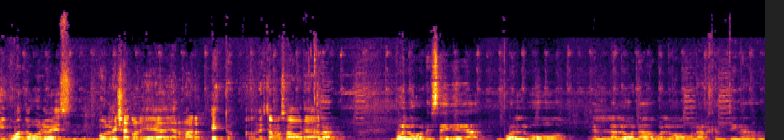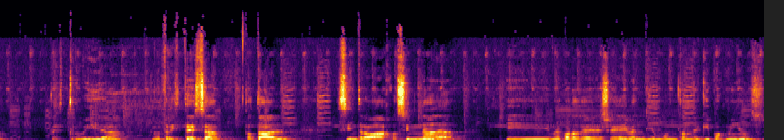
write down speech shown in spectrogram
Y cuando volvés, volvés ya con la idea de armar esto, a donde estamos ahora. Claro. Vuelvo con esa idea, vuelvo en la lona, vuelvo a una Argentina destruida, una tristeza total, sin trabajo, sin nada. Y me acuerdo que llegué y vendí un montón de equipos míos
